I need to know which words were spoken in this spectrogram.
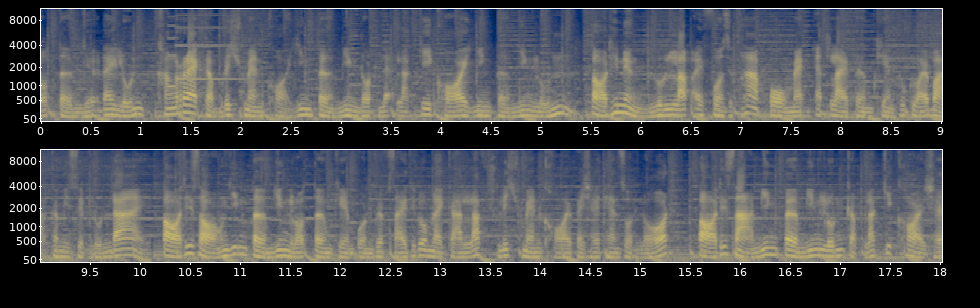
ลดเติมเยอะได้ลุ้น ครั้งแรกกับ Richman Coin ยิ่งเติมยิ่งลดและ Lucky Coin ยิ่งเติมยิ่งลุ้น ต่อที่ 1 ลุ้นรับ iPhone 15 Pro Max add ไลน์เติมเกมทุกร้อยบาทก็มีสิทธิ์ลุ้นได้ ต่อที่ 2 ยิ่งเติมยิ่งลดเติมเกมบนเว็บไซต์ที่ร่วมรายการรับ Richman Coin ไปใช้แทนส่วนลด ต่อที่ 3 ยิ่งเติมยิ่งลุ้นกับ Lucky Coin ใช้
